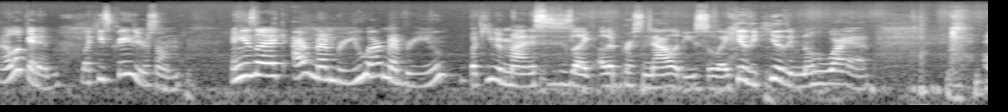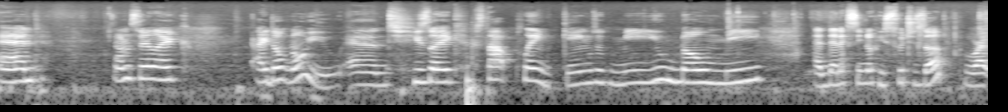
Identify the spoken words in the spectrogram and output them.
and I look at him like he's crazy or something, and he's like, "I remember you, I remember you." But keep in mind, this is like other personalities, so like he doesn't, he doesn't even know who I am. And I'm still like, I don't know you. And he's like, stop playing games with me. You know me. And then next thing you know, he switches up right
